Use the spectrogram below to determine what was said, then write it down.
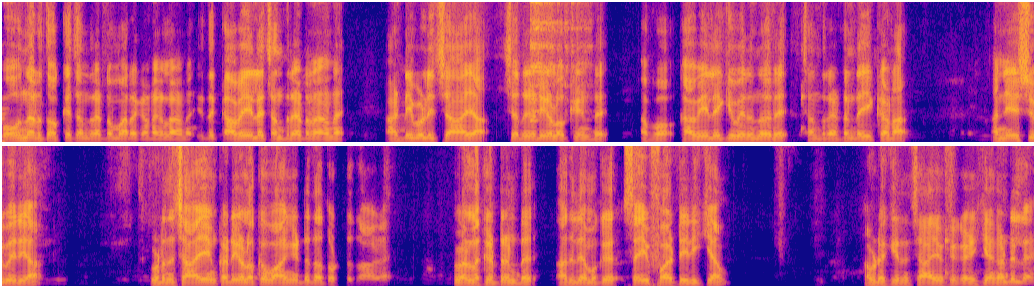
പോകുന്നിടത്തൊക്കെ ചന്ദ്രേട്ടന്മാരുടെ കടകളാണ്. ഇത് കവയിലെ ചന്ദ്രേട്ടനാണ്. അടിപൊളി ചായ ചെറുകടികളൊക്കെ ഉണ്ട്. അപ്പോൾ കവയിലേക്ക് വരുന്നവര് ചന്ദ്രേട്ടന്റെ ഈ കട അന്വേഷിച്ച് വരിക. ഇവിടുന്ന് ചായയും കടികളൊക്കെ വാങ്ങിയിട്ട് ഇതാ തൊട്ട് താഴെ വെള്ളക്കെട്ടുണ്ട്. അതിൽ നമുക്ക് സേഫായിട്ട് ഇരിക്കാം. അവിടെയൊക്കെ ഇരുന്ന് ചായയൊക്കെ കഴിക്കാം. കണ്ടില്ലേ?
